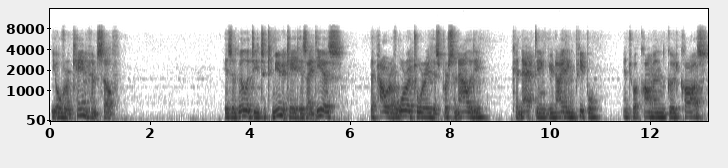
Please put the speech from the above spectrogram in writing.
He overcame himself. His ability to communicate his ideas, the power of oratory, his personality, connecting, uniting people into a common good cause,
